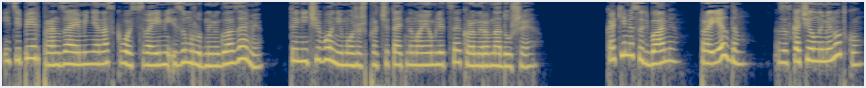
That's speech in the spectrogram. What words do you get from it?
И теперь, пронзая меня насквозь своими изумрудными глазами, ты ничего не можешь прочитать на моем лице, кроме равнодушия. Какими судьбами? Проездом? Заскочил на минутку?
